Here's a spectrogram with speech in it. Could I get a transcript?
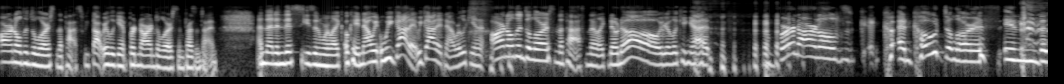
Arnold and Dolores in the past. We thought we were looking at Bernard and Dolores in present time. And then in this season, we're like, okay, now we, we got it. We got it now. We're looking at Arnold and Dolores in the past. And they're like, no, no, you're looking at Bern Arnold and Code Dolores in the,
